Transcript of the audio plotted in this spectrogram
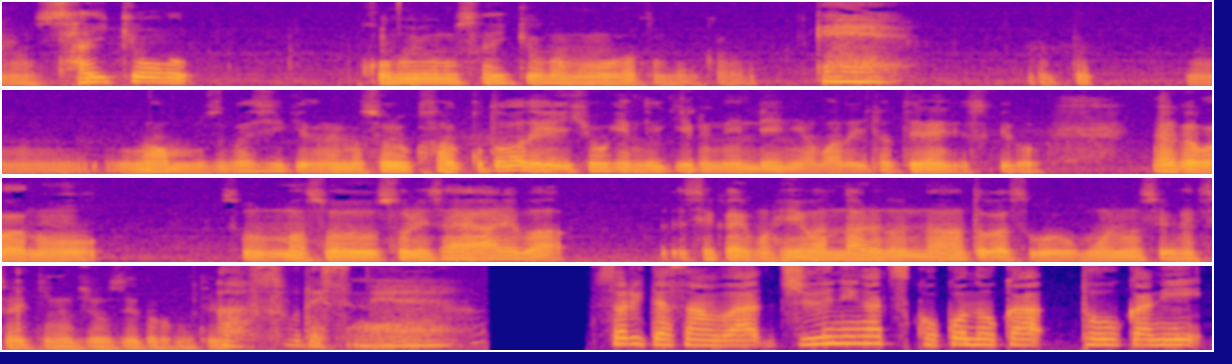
もう最強、この世の最強なものだと思うから。ええ。やっぱうん、まあ難しいけどね、まあ、それをか言葉で表現できる年齢にはまだ至ってないですけど、なんかあの、そまあそそれさえあれば、世界も平和になるのになとかすごい思いますよね、最近の情勢とか見てる。あ、そうですね。反田さんは12月9日、10日に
